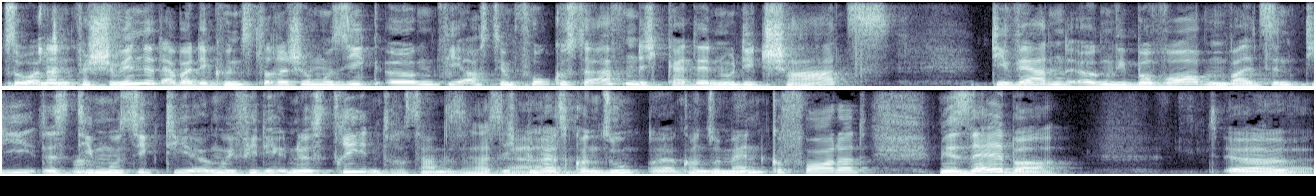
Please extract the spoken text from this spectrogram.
So, und dann verschwindet aber die künstlerische Musik irgendwie aus dem Fokus der Öffentlichkeit, denn nur die Charts die werden irgendwie beworben, weil sind die, das ist die Musik, die irgendwie für die Industrie interessant ist. Das heißt, ich bin als Konsum, äh, Konsument gefordert, mir selber äh,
